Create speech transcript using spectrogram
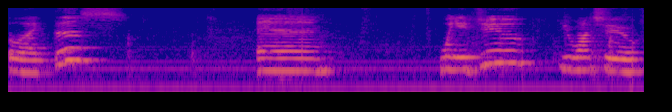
like this. And when you do, you want to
